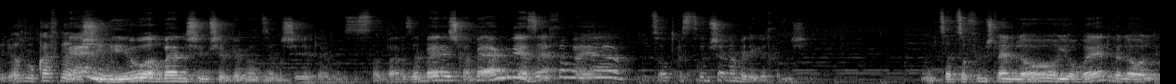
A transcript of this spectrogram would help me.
ולהיות מוקף כן, מאנשים. יהיו הרבה אנשים שבאמת זה מה שיהיה להם, זה סבבה. זה יש לך באנגליה, זה החוויה. קבוצות 20 שנה בליגה חמישית. ממוצע צופים שלהם לא יורד ולא עולה.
